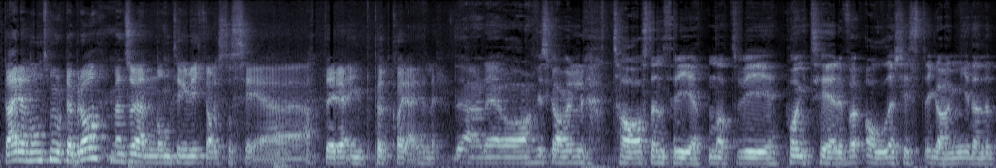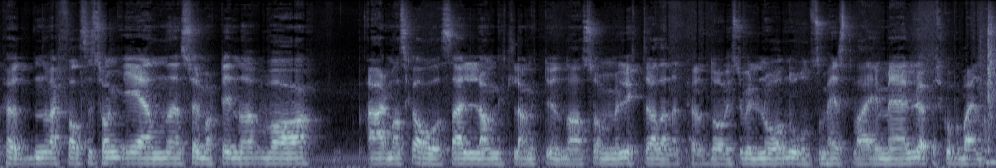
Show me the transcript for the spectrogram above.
der er noen som har gjort det bra, men så er det noen ting vi ikke har lyst til å se etter endt pud-karriere heller. Det er det, og vi skal vel ta oss den friheten at vi poengterer for aller siste gang i denne puden, i hvert fall sesong én, Sør-Martin, hva er det man skal holde seg langt, langt unna som lytter av denne pud, og hvis du vil nå noen som helst vei med løpesko på beina?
